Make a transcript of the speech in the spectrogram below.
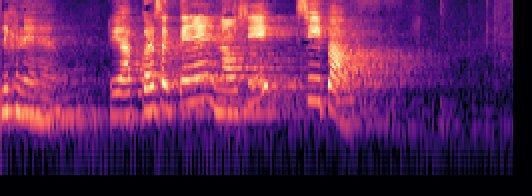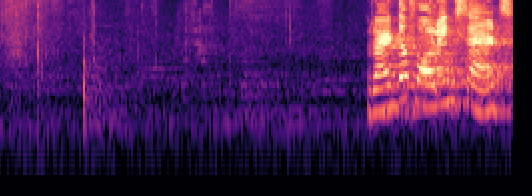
लिखने हैं। तो ये आप कर सकते हैं। Now C C part write the following sets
